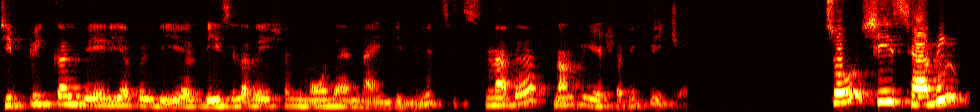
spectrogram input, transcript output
Typical variable deceleration more than 90 minutes. It's another non-reassuring feature. So she's having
